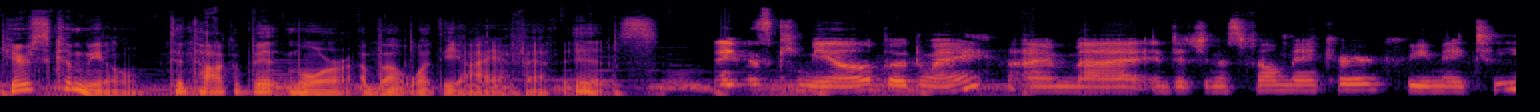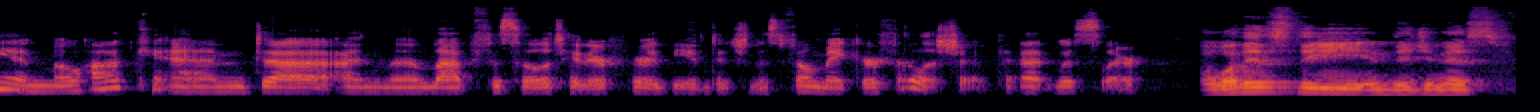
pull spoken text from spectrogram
Here's Camille to talk a bit more about what the IFF is. My name is Camille Baudouin. I'm an Indigenous filmmaker, Cree Métis, and Mohawk, and uh, I'm the lab facilitator for the Indigenous Filmmaker Fellowship at Whistler. What is the Indigenous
